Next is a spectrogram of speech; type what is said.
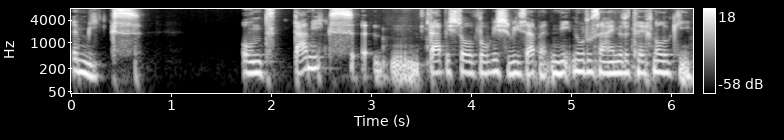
einen Mix. Und dieser Mix äh, der besteht logischerweise eben nicht nur aus einer Technologie.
